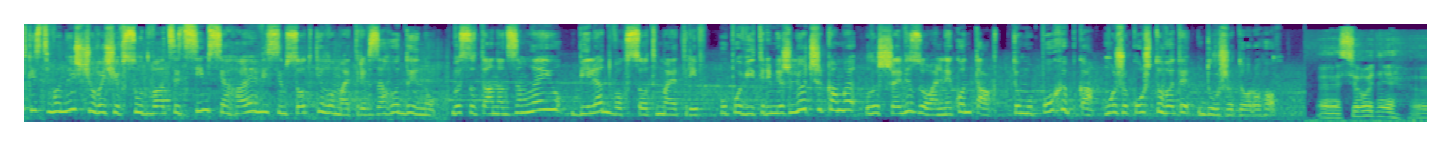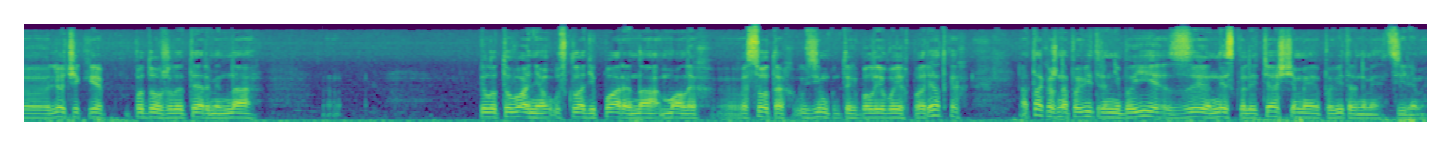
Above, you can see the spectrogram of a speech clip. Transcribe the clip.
Швидкість винищувачів Су-27 сягає 800 км за годину. Висота над землею біля 200 метрів. У повітрі між льотчиками лише візуальний контакт, тому похибка може коштувати дуже дорого. Е, Сьогодні е, льотчики подовжили термін на е, пілотування у складі пари на малих висотах у зімкнутих бойових порядках, а також на повітряні бої з низьколетящими повітряними цілями.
